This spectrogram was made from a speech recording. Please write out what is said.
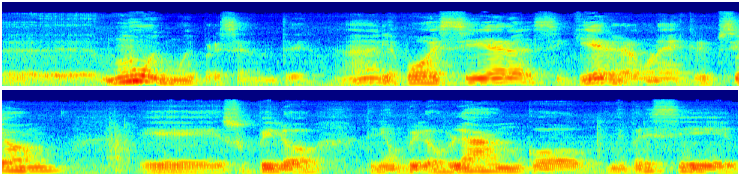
eh, muy, muy presente. ¿eh? Les puedo decir, si quieren, alguna descripción. Eh, su pelo tenía un pelo blanco, me parece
